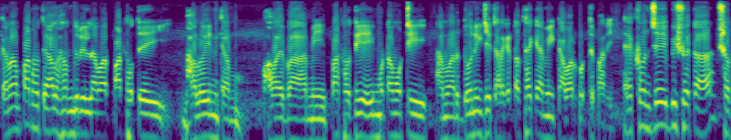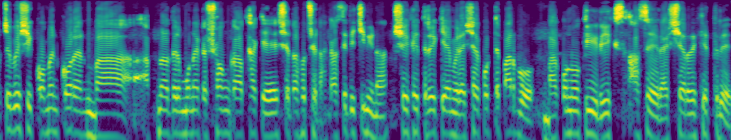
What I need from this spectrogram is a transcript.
কারণ পাঠাতে আলহামদুলিল্লাহ আমার পাঠাতেই ভালো ইনকাম হয় বা আমি পাঠাও দিয়েই মোটামুটি আমার দৈনিক যে টার্গেটটা থাকে, আমি কভার করতে পারি। এখন যে বিষয়টা সবচেয়ে বেশি কমেন্ট করেন বা আপনাদের মনে একটা শঙ্কা থাকে, সেটা হচ্ছে ঢাকা সিটি চিনি না। সেক্ষেত্রে কি আমি রাশিয়া করতে পারব? বা কোনো কি রিস্ক আছে রাশিয়ার ক্ষেত্রে?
